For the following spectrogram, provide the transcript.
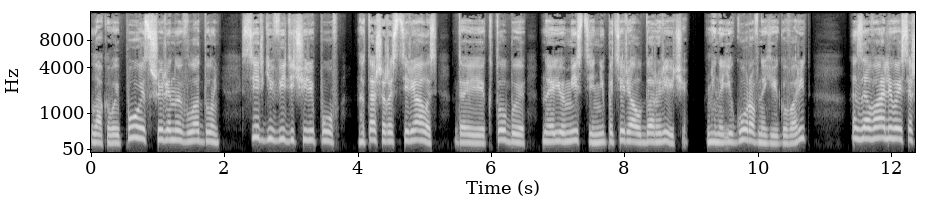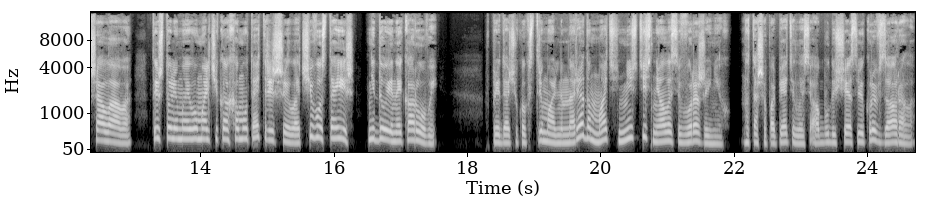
лаковый пояс шириной в ладонь, серьги в виде черепов. Наташа растерялась, да и кто бы на ее месте не потерял дар речи. Нина Егоровна ей говорит, «Заваливайся, шалава, ты что ли моего мальчика хомутать решила? Чего стоишь недоиной коровой?» В придачу к экстремальным нарядам мать не стеснялась в выражениях. Наташа попятилась, а будущая свекровь заорала.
